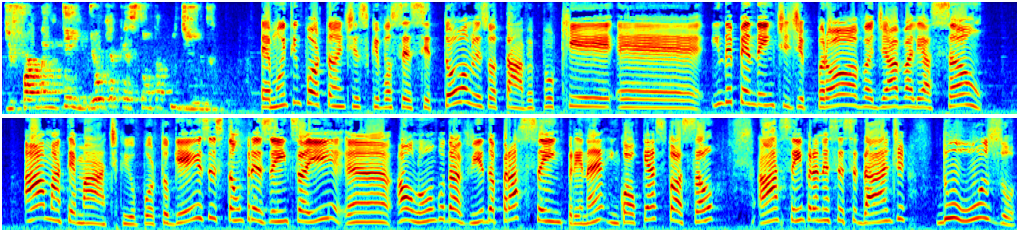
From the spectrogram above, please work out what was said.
de forma a entender o que a questão está pedindo. É muito importante isso que você citou, Luiz Otávio, porque é, independente de prova, de avaliação, a matemática e o português estão presentes aí é, ao longo da vida para sempre, né? Em qualquer situação, há sempre a necessidade do uso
